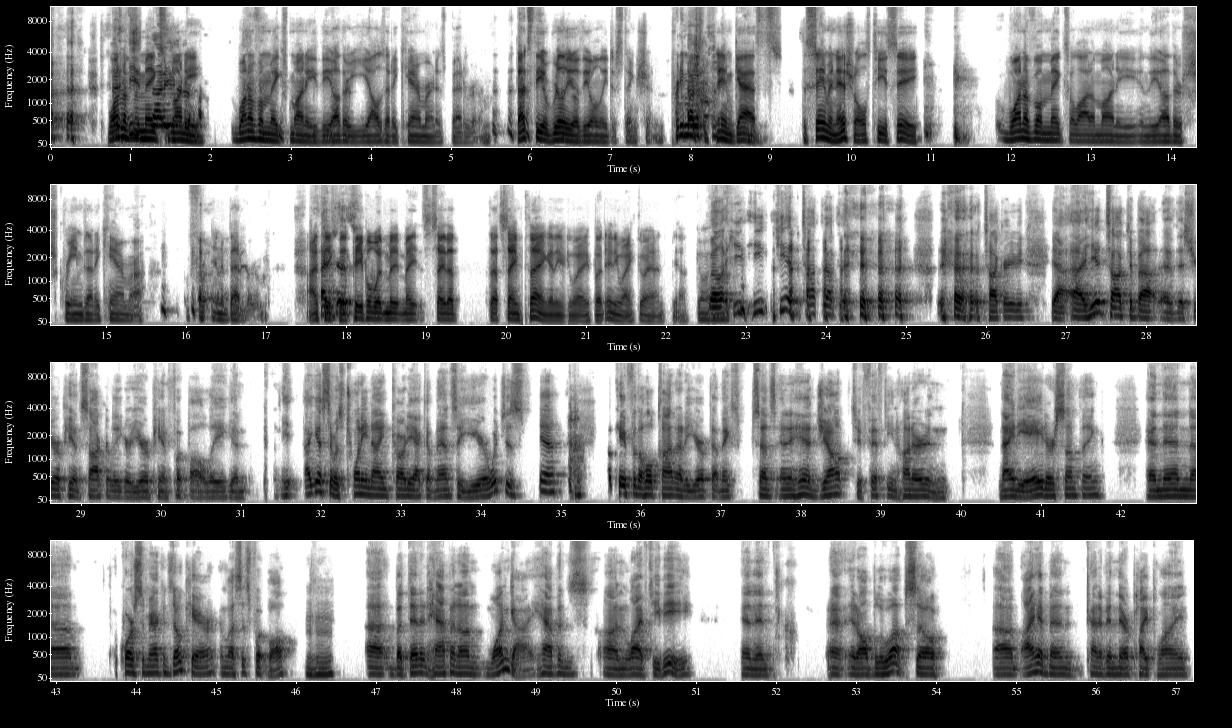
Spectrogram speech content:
One of them makes even- money. One of them makes money. The other yells at a camera in his bedroom. That's the really the only distinction. Pretty much the same guests, the same initials, TC. One of them makes a lot of money, and the other screams at a camera for, in a bedroom. I think just- that people would may, may say that that same thing anyway. But anyway, go ahead. Yeah. Go Well, ahead. he he he had talked about the Tucker. you? Yeah, uh, he had talked about uh, this European Soccer League or European Football League, and he, I guess there was 29 cardiac events a year, which is yeah okay for the whole continent of Europe. That makes sense, and it had jumped to 1598 or something, and then um, of course Americans don't care unless it's football. Mhm. Uh, but then it happened on one guy, happens on live TV, and then uh, it all blew up. So um, I have been kind of in their pipeline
